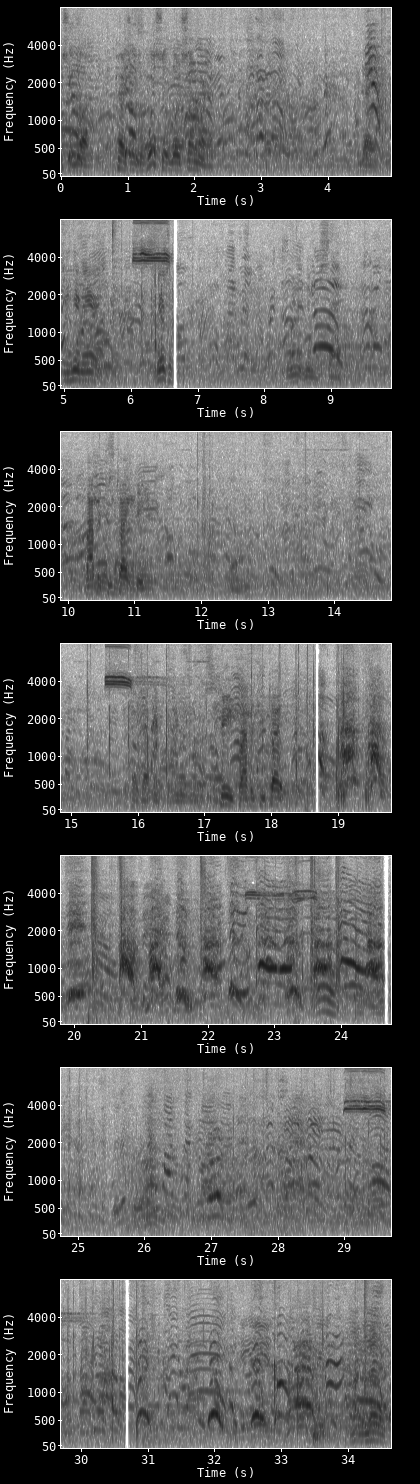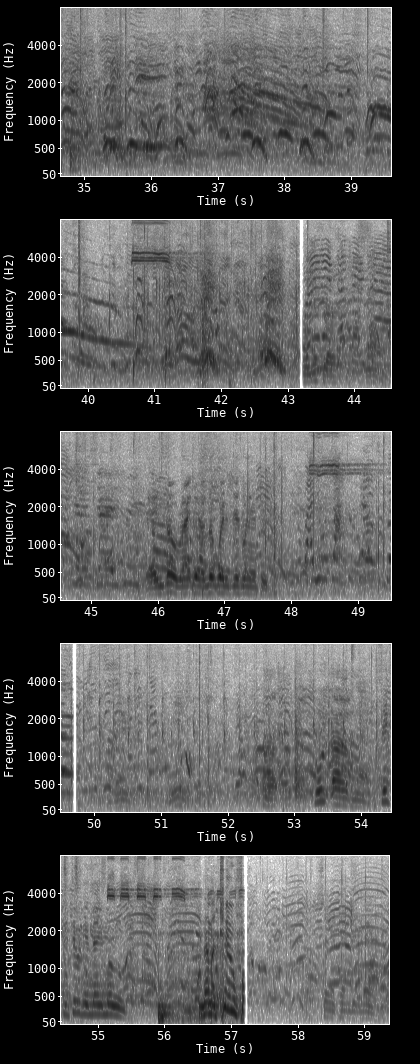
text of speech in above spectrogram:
Coach, there's a whistle blow. Coach, there's a whistle blow somewhere. Did you hear me, Eric? There's a run at number seven. Might be too tight, Pete. Um, Coach, I think the run at number seven. Pete, probably too tight. Not in there. Look where it just landed to. Uh, uh, 62, then they moved. Number two. Center can't get there.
